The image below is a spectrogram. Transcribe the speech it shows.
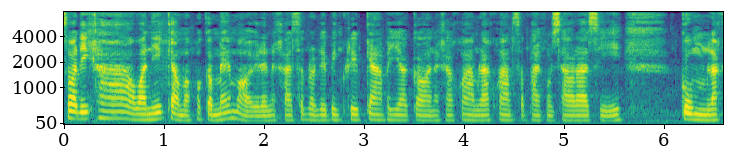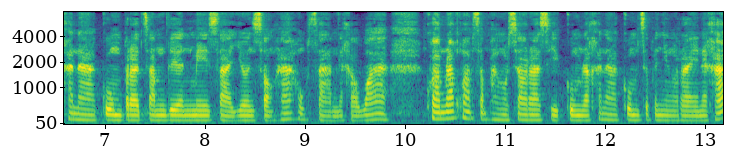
สวัสดีค่ะ วันนี้กลับมาพบกับแม่หมออีกแล้วนะคะสำหรับในเป็นคลิปการพยากรณ์นะคะ ความรักความสัมพันธ์ของชาวราศีกลุ่มลัคนากลุ่มประจำเดือนเมษายน 2563 นะคะว่าความรักความสัมพันธ์ของชาวราศีกลุ่มลัคนากลุ่มจะเป็นอย่างไรนะคะ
